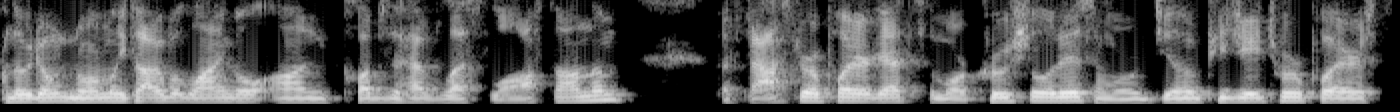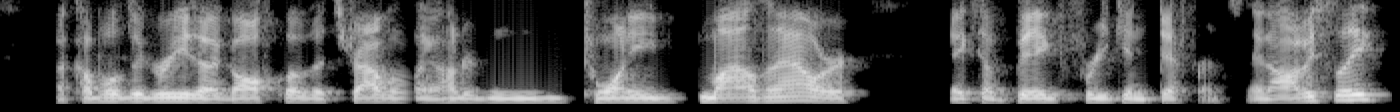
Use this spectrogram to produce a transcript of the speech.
although we don't normally talk about lie angle on clubs that have less loft on them, the faster a player gets, the more crucial it is. And when we're dealing with PGA Tour players, a couple of degrees at a golf club that's traveling 120 miles an hour makes a big freaking difference. And obviously,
